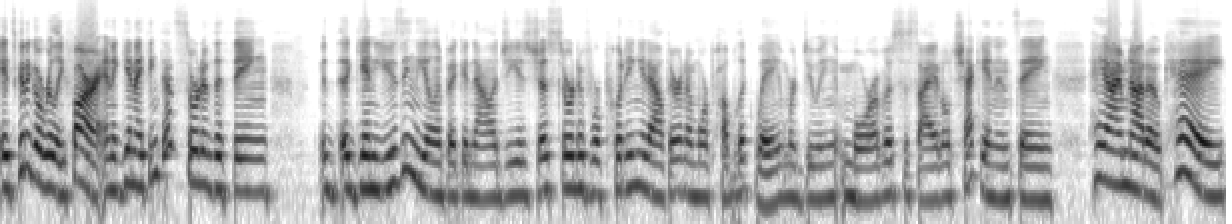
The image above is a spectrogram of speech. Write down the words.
it's gonna go really far. And again, I think that's sort of the thing. Again, using the Olympic analogy is just sort of we're putting it out there in a more public way, and we're doing more of a societal check in and saying, "Hey, I'm not okay."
